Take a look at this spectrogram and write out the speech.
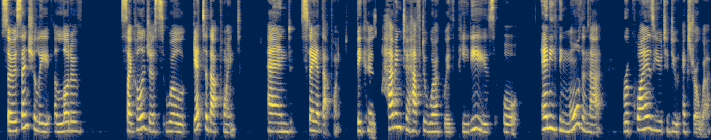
So essentially, a lot of psychologists will get to that point and stay at that point because having to have to work with PDs or anything more than that requires you to do extra work,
